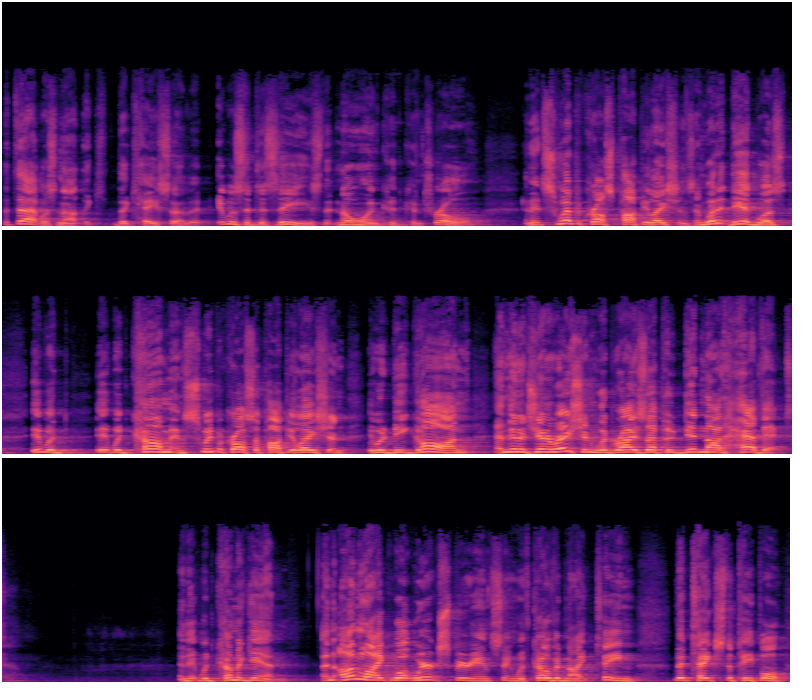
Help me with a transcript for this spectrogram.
But that was not the, the case of it. It was a disease that no one could control, and it swept across populations. And what it did was it would, it would come and sweep across a population, it would be gone, and then a generation would rise up who did not have it. And it would come again. And unlike what we're experiencing with COVID 19, that takes the people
